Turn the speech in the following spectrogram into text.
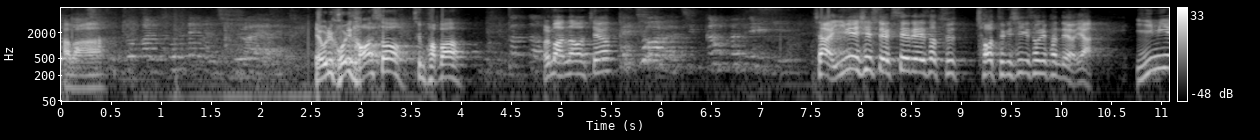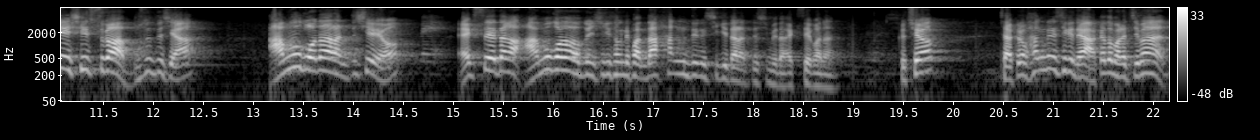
봐봐. 야, 우리 거의 다 왔어. 지금 봐봐. 얼마 안 남았죠? 자, 임의의 실수 x에 대해서 두- 저 등식이 성립한대요. 야, 임의의 실수가 무슨 뜻이야? 아무거나라는 뜻이에요. 네. x에다가 아무거나 넣어도 이 식이 성립한다. 항등식이다라는 뜻입니다. x에 관한. 그렇죠? 자, 그럼 항등식은 내가 아까도 말했지만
